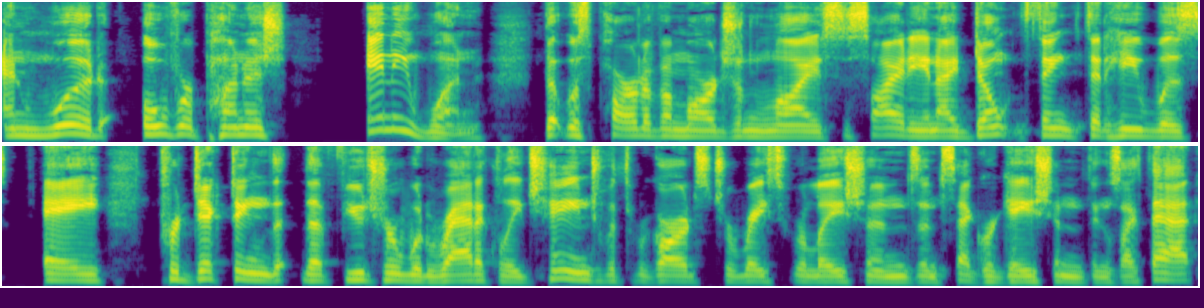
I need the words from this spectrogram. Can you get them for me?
and would overpunish anyone that was part of a marginalized society. And I don't think that he was a predicting that the future would radically change with regards to race relations and segregation and things like that.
